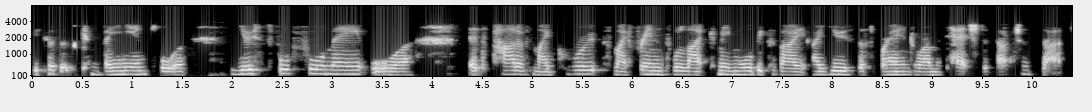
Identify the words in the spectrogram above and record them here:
because it's convenient or useful for me, or it's part of my group. My friends will like me more because I, I use this brand or I'm attached to such and such.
